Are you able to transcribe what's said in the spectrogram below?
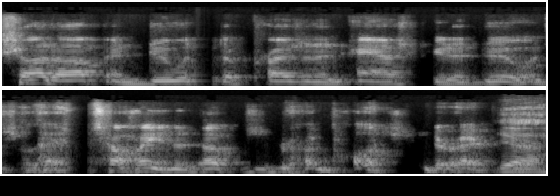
shut up and do what the president asked you to do. And so that's how I ended up as a drug policy director. Yeah,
